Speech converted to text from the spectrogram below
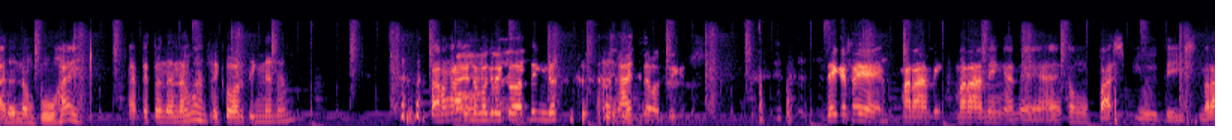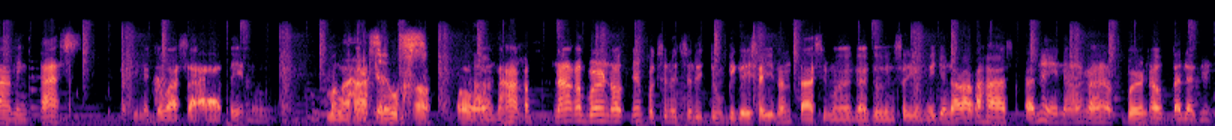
ano ng buhay. At ito na naman, recording na naman. Parang ayaw Oo, na mag-recording, no? Ayaw na mag-recording. Hindi kasi maraming maraming ano eh, itong past few days, maraming task na pinagawa sa atin. No? Mga hassles. Oh, Oo, Ah. nakaka nakaka-burnout din pag sunod-sunod yung bigay sa'yo ng task, yung mga gagawin sa'yo. Medyo nakakahas, ano eh, nakaka-burnout talaga eh.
